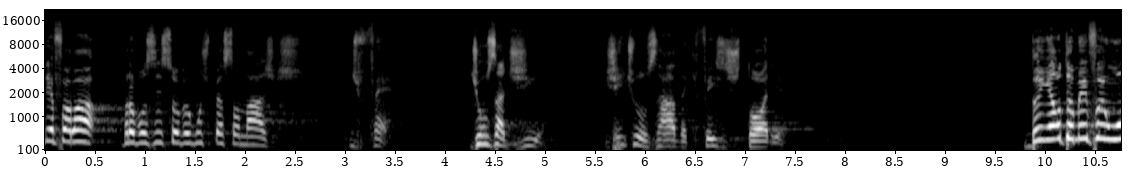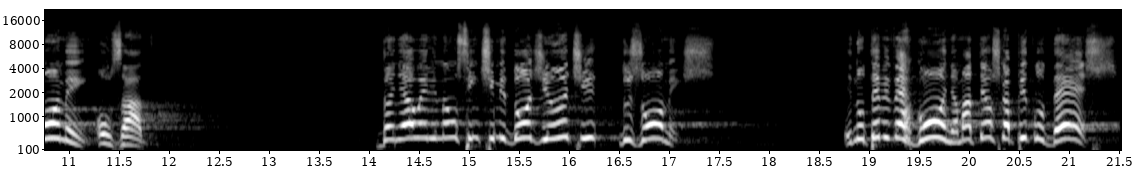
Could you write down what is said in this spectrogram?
Queria falar para vocês sobre alguns personagens de fé, de ousadia, gente ousada que fez história. Daniel também foi um homem ousado. Daniel ele não se intimidou diante dos homens. Ele não teve vergonha. Mateus capítulo 10,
